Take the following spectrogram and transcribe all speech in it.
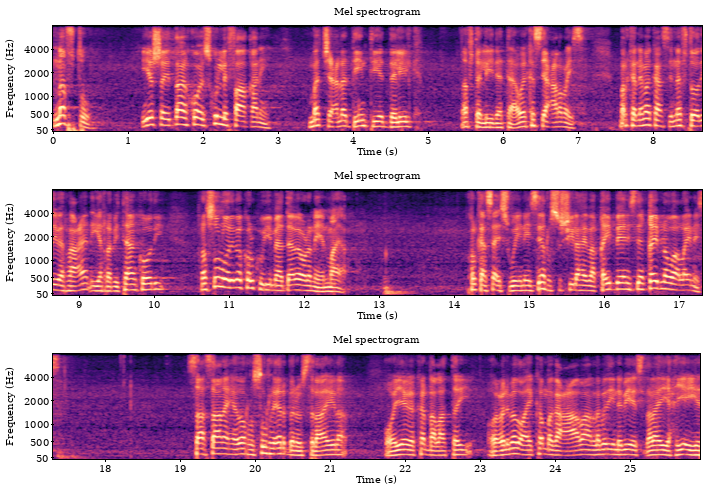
Naftu iyo shaydaanka oo isku lifaaqani ma jecla diinta iyo daliilka. Nafta liidataa way ka sii cararaysa. Marka nimankaasi naftoodii bay raaceen iyo rabitaankoodii rasuul waliba kolkuu yimaadaa bay odhanayeen maya. Kolkaasaa isweynayseen rusushii ilaahay baa qayb beenayseen qaybna waa laynaysa saasaana aheedo rusul reer banu israa'iila oo iyaga ka dhalatay oo culimmadu ay ka magacaabaan labadii nebi ee isdhalee yaxye iyo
